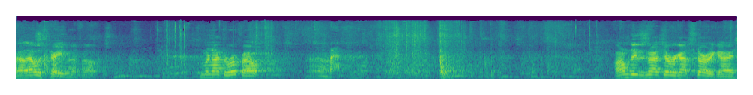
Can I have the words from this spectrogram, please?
Well, well, that was great. Someone knocked the roof out. Ah. I don't think this match ever got started, guys.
